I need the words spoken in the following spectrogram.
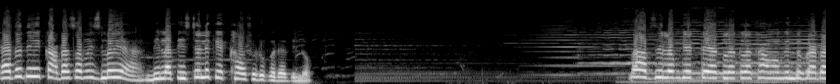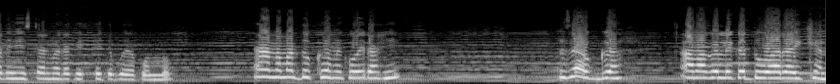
এত দিয়ে কাটা চামিচ লইয়া বিলাতি স্টাইলে কেক খাওয়া শুরু করে দিল। ভাবছিলাম কেকটা একলা একলা খামো, কিন্তু বেটা দেখি স্টাইল মেয়েটা কেক খাইতে বইয়া পড়ল। হ্যাঁ আমার দুঃখ আমি কই রাখি? যাও গা আমাকে লেখা দোয়া রাইখেন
